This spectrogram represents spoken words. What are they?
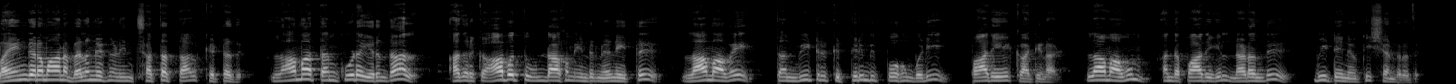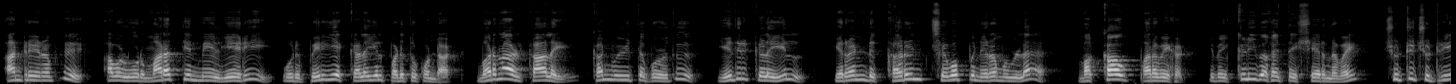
பயங்கரமான விலங்குகளின் சத்தத்தால் கெட்டது. லாமா தன் கூட இருந்தால் அதற்கு ஆபத்து உண்டாகும் என்று நினைத்து லாமாவை தன் வீட்டிற்கு திரும்பி போகும்படி பாதையை காட்டினாள். லாமாவும் அந்த பாதையில் நடந்து வீட்டை நோக்கி சென்றது. அன்றிரவு அவள் ஒரு மரத்தின் மேல் ஏறி ஒரு பெரிய கிளையில் படுத்துக்கொண்டாள் மறுநாள் காலை கண் விழித்த பொழுது எதிர்கிளையில் இரண்டு கருஞ்சிவப்பு நிறமுள்ள மக்காவ் பறவைகள். இவை கிளிவகத்தை சேர்ந்தவை. சுற்றி சுற்றி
